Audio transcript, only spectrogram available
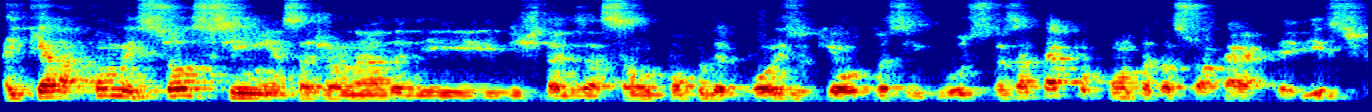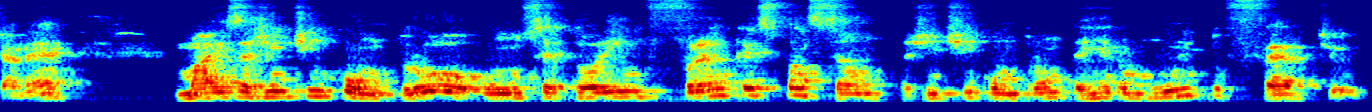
é que ela começou sim essa jornada de digitalização um pouco depois do que outras indústrias, até por conta da sua característica, né? Mas a gente encontrou um setor em franca expansão, a gente encontrou um terreno muito fértil,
